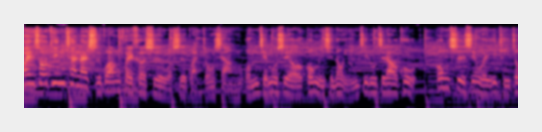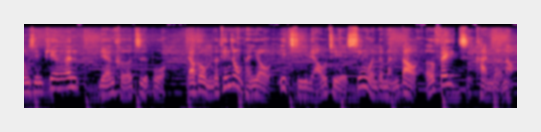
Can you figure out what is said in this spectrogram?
欢迎收听《灿烂时光会客室》，我是管中祥。我们节目是由公民行动影音记录资料库、公视新闻议题中心 PNN 联合制播，要跟我们的听众朋友一起了解新闻的门道，而非只看热闹。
